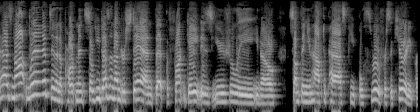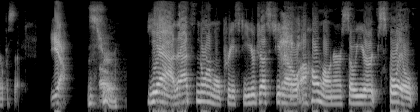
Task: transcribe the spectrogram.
has not lived in an apartment, so he doesn't understand that the front gate is usually, you know, something you have to pass people through for security purposes. Yeah. It's Oh. true. Yeah, that's normal, Priest. You're just, you know, a homeowner, so you're spoiled.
